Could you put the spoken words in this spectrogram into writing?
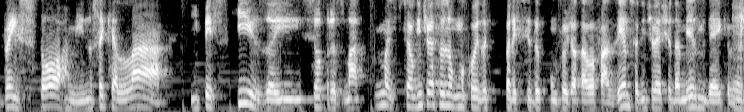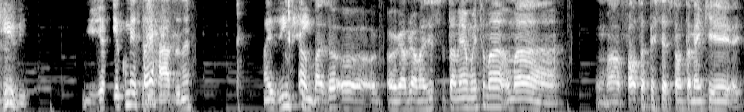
brainstorm, não sei o que lá, e pesquisa, e se outras. Mas se alguém tivesse fazendo alguma coisa parecida com o que eu já estava fazendo, se alguém tivesse tido a mesma ideia que eu uhum. tive, já ia começar errado, né? Mas enfim. Não, mas, o, Gabriel, mas isso também é muito uma, uma, uma falsa percepção também que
